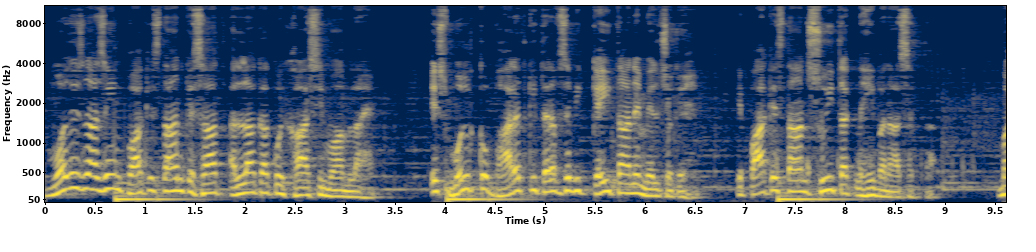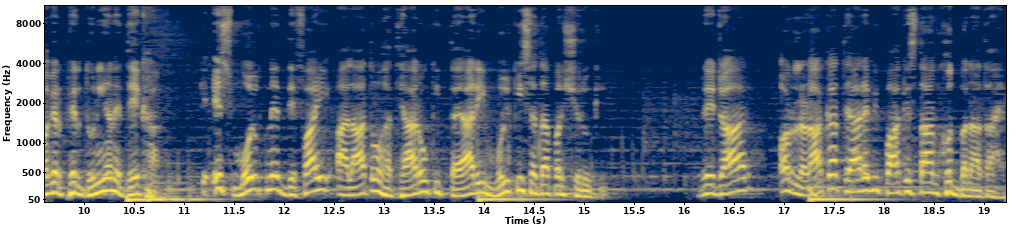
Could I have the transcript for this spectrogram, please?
معزز ناظرین، پاکستان کے ساتھ اللہ کا کوئی خاصی معاملہ ہے۔ اس ملک کو بھارت کی طرف سے بھی کئی تانے مل چکے ہیں کہ پاکستان سوئی تک نہیں بنا سکتا۔ مگر پھر دنیا نے دیکھا کہ اس ملک نے دفاعی آلات و ہتھیاروں کی تیاری ملکی سطح پر شروع کی۔ ریڈار اور لڑاکا تیارے بھی پاکستان خود بناتا ہے۔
